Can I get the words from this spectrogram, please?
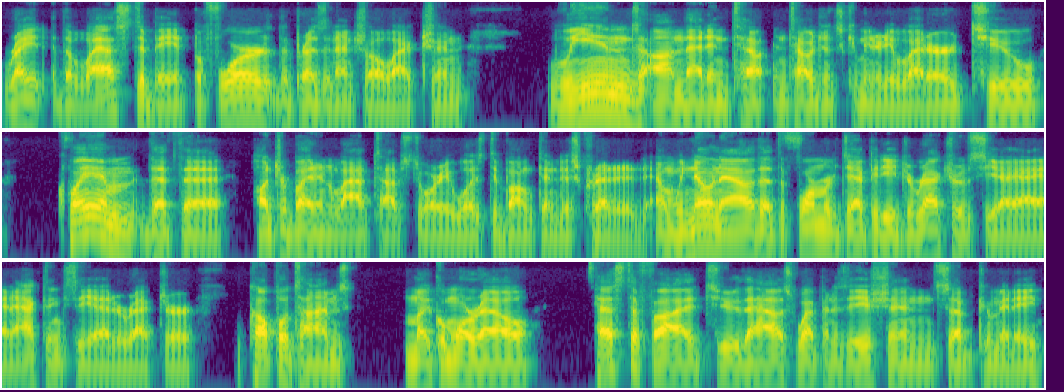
right, the last debate before the presidential election, leaned on that intel- intelligence community letter to claim that the Hunter Biden laptop story was debunked and discredited. And we know now that the former deputy director of CIA and acting CIA director, a couple of times, Michael Morell, testified to the House Weaponization Subcommittee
